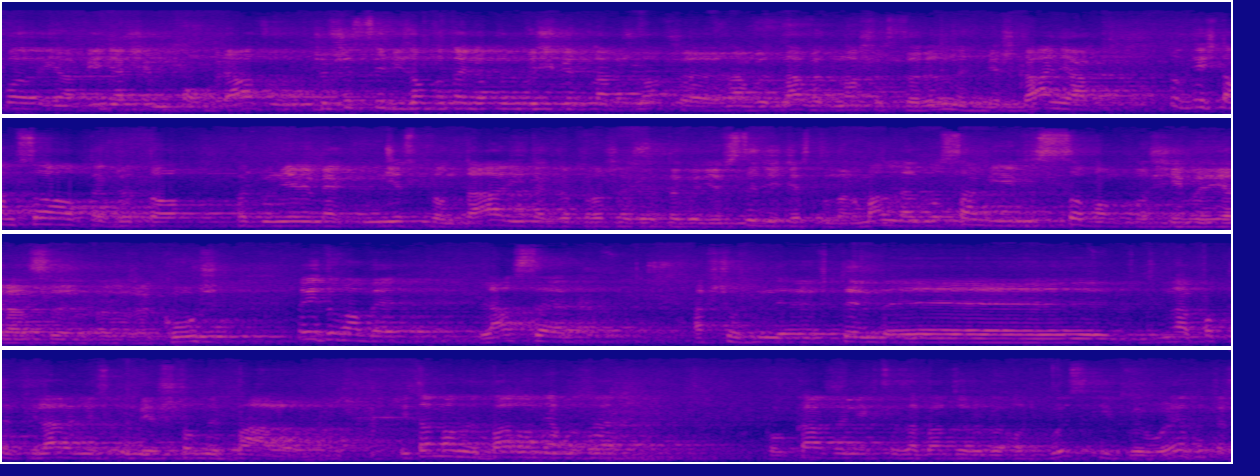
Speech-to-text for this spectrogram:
pojawienia się obrazu. Czy wszyscy widzą tutaj na tym wyświetlaczu? Zawsze, nawet, nawet w naszych sterylnych mieszkaniach, to gdzieś tam są, także to, choćby nie wiem, jak nie sprzątali, także proszę się tego nie wstydzić, jest to normalne, no sami z sobą nosimy nieraz, e, że kurz. No i tu mamy laser, a wśród, w tym, e, na, pod tym filarem jest umieszczony balon. I tam mamy balon, ja może pokażę, nie chcę za bardzo, żeby odbłyski były, chociaż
